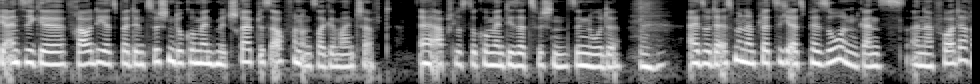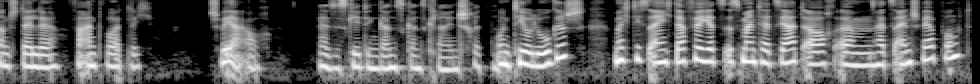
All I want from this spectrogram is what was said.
Die einzige Frau, die jetzt bei dem Zwischendokument mitschreibt, ist auch von unserer Gemeinschaft äh, Abschlussdokument dieser Zwischensynode. Mhm. Also da ist man dann plötzlich als Person ganz an der vorderen Stelle verantwortlich. Schwer auch. Also es geht in ganz, ganz kleinen Schritten. Und theologisch möchte ich es eigentlich dafür, jetzt ist mein Tertiat auch, ähm, hat es einen Schwerpunkt,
